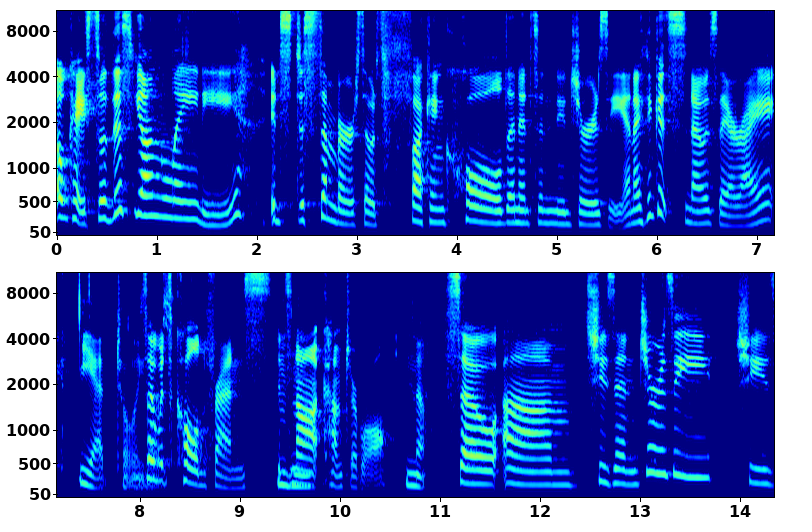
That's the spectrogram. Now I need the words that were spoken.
Okay, so this young lady, it's December, so it's fucking cold, and it's in New Jersey, and I think it snows there, right? Yeah, totally. So does. it's cold, friends. It's Mhm. not comfortable. no. So um, she's in Jersey. She's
